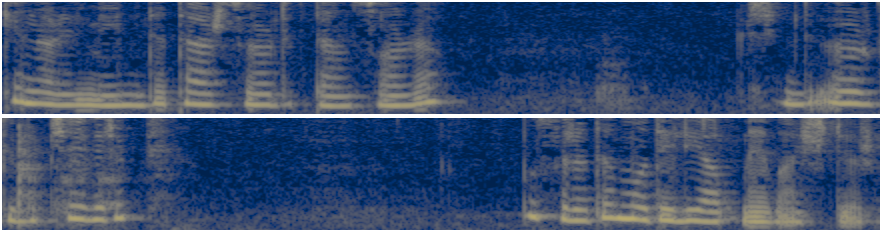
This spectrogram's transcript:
Kenar ilmeğimi de ters ördükten sonra şimdi örgümü çevirip bu sırada modeli yapmaya başlıyorum.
